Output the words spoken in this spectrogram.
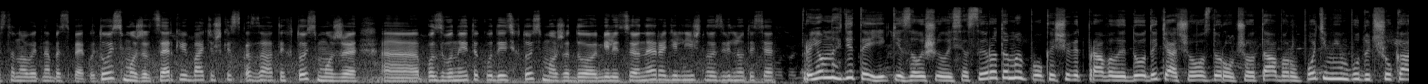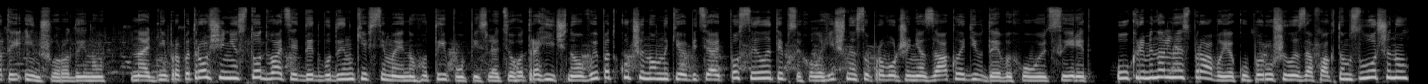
становить небезпеку. Хтось може в церкві батюшки сказати, хтось може позвонити кудись, хтось може до міліціонера дільничного звільнутися. Прийомних дітей, які залишилися сиротами, поки що відправили до дитячого оздоровчого табору. Потім їм будуть шукати іншу родину. На Дніпропетровщині 120 дитбудинків сімейного типу. Після цього трагічного випадку чиновники обіцяють посилити психологічне супроводження закладів, де виховують сиріт. У кримінальної справи, яку порушили за фактом злочину,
